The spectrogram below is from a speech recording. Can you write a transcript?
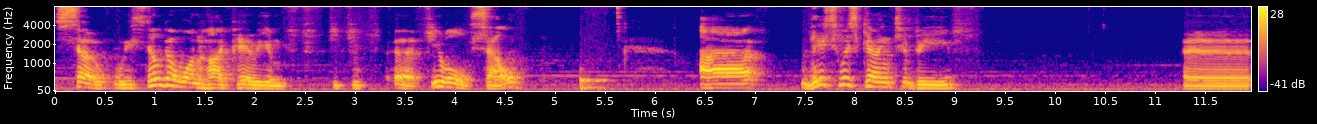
So, we've still got one Hyperion uh, fuel cell uh, this was going to be uh,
